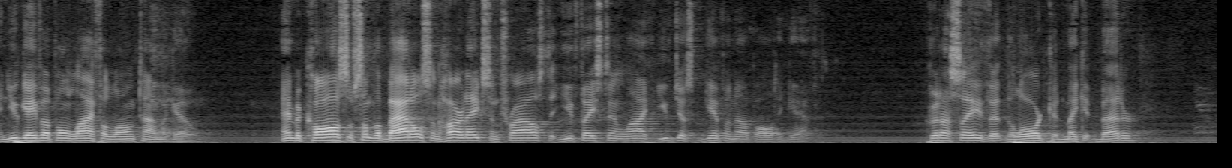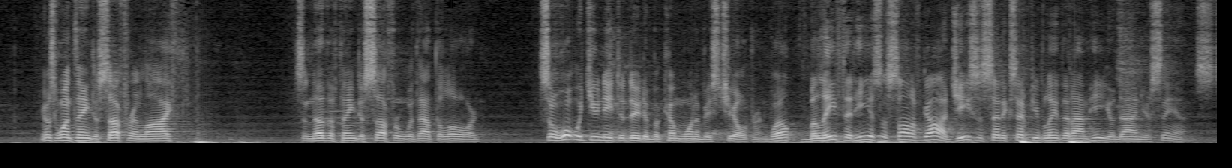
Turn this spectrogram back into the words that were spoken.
And you gave up on life a long time ago. And because of some of the battles and heartaches and trials that you faced in life, you've just given up altogether. Could I say that the Lord could make it better? It was one thing to suffer in life, it's another thing to suffer without the Lord. So, what would you need to do to become one of His children? Well, believe that He is the Son of God. Jesus said, Except you believe that I'm He, you'll die in your sins.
